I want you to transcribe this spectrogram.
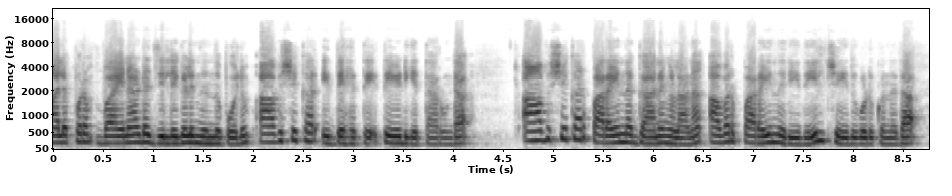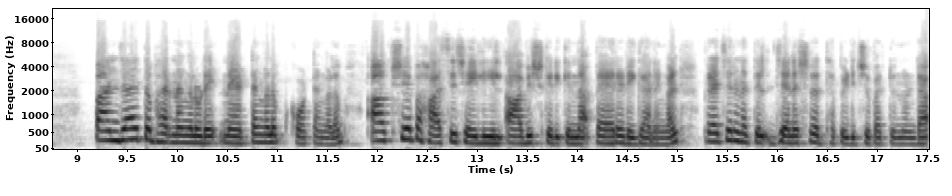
മലപ്പുറം വയനാട് ജില്ലകളിൽ നിന്ന് പോലും ആവശ്യക്കാർ ഇദ്ദേഹത്തെ തേടിയെത്താറുണ്ട്. ആവശ്യക്കാർ പറയുന്ന ഗാനങ്ങളാണ് അവർ പറയുന്ന രീതിയിൽ ചെയ്തു കൊടുക്കുന്നത്. പഞ്ചായത്ത് ഭരണങ്ങളുടെ നേട്ടങ്ങളും കോട്ടങ്ങളും ആക്ഷേപഹാസ്യ ശൈലിയിൽ ആവിഷ്കരിക്കുന്ന പേരടി ഗാനങ്ങൾ പ്രചരണത്തിൽ ജനശ്രദ്ധ പിടിച്ചുപറ്റുന്നുണ്ട്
